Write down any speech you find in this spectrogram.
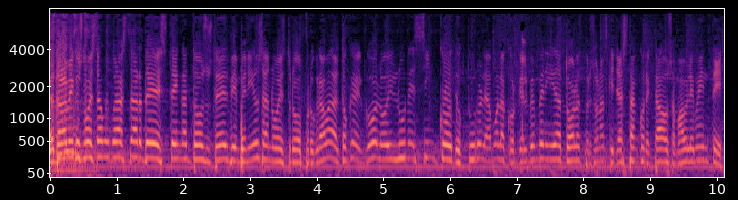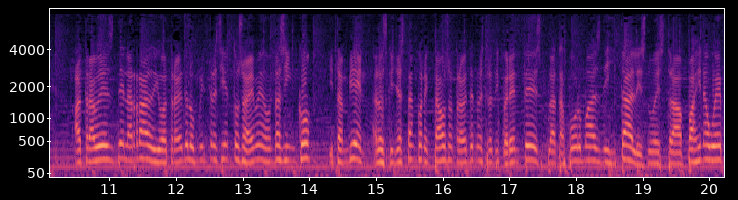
¿Qué tal amigos? ¿Cómo están? Muy buenas tardes. Tengan todos ustedes bienvenidos a nuestro programa del toque del gol. Hoy lunes 5 de octubre le damos la cordial bienvenida a todas las personas que ya están conectados amablemente a través de la radio, a través de los 1300 AM de Onda 5 y también a los que ya están conectados a través de nuestras diferentes plataformas digitales, nuestra página web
